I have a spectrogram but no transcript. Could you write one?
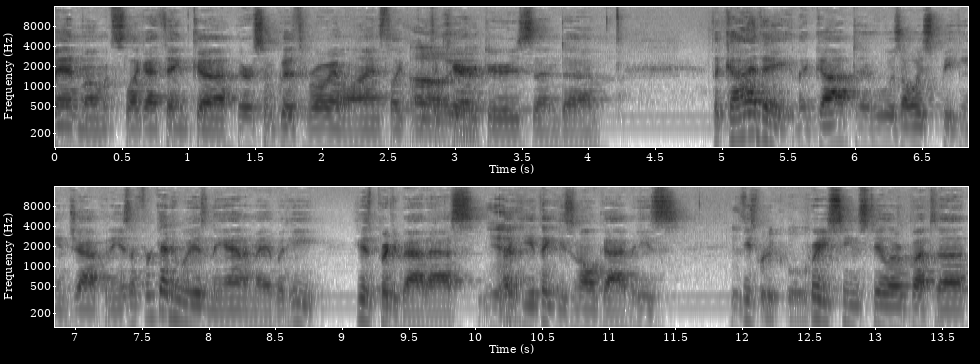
fan moments, like I think uh, there were some good throwing lines, like with Oh, the yeah. characters and uh, the guy they, they got who was always speaking in Japanese. I forget who he is in the anime, but he he was pretty badass. Yeah. Like you think he's an old guy, but he's He's pretty cool. pretty scene stealer. But uh,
